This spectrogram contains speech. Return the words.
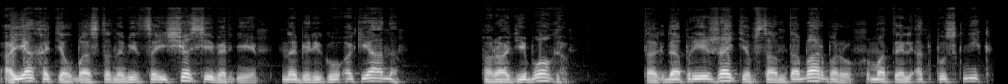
А я хотел бы остановиться еще севернее, на берегу океана». «Ради Бога!» «Тогда приезжайте в Санта-Барбару, мотель «Отпускник».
